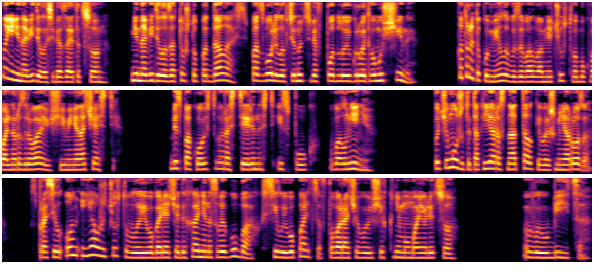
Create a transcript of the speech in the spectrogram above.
Но я ненавидела себя за этот сон. Ненавидела за то, что поддалась, позволила втянуть себя в подлую игру этого мужчины, который так умело вызывал во мне чувства, буквально разрывающие меня на части. Беспокойство, растерянность, испуг, волнение. «Почему же ты так яростно отталкиваешь меня, Роза?» — спросил он, и я уже чувствовала его горячее дыхание на своих губах, силу его пальцев, поворачивающих к нему мое лицо. «Вы убийца»,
